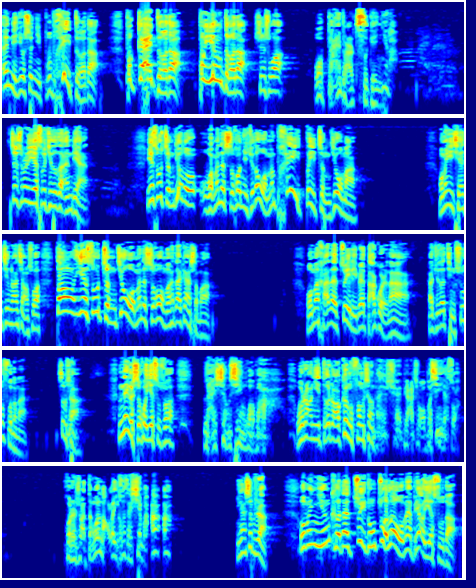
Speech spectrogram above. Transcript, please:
恩典就是你不配得的、不该得的、不应得的。神说：“我白白赐给你了。”这是不是耶稣基督的恩典？耶稣拯救了我们的时候，你觉得我们配被拯救吗？我们以前经常讲说，当耶稣拯救我们的时候，我们还在干什么？我们还在罪里边打滚呢，还觉得挺舒服的呢，是不是？那个时候，耶稣说：“来相信我吧，我让你得着更丰盛。”的，去别去，我不信耶稣。或者说，等我老了以后再信吧。啊啊！你看是不是？我们宁可在罪中作乐，我们也不要耶稣的。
